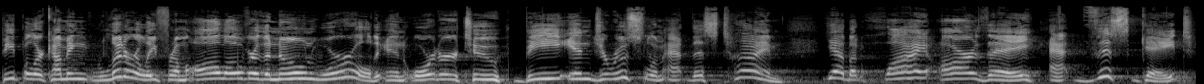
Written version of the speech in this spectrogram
people are coming literally from all over the known world in order to be in Jerusalem at this time. Yeah, but why are they at this gate?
